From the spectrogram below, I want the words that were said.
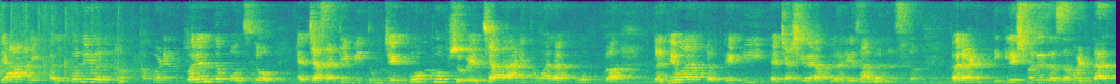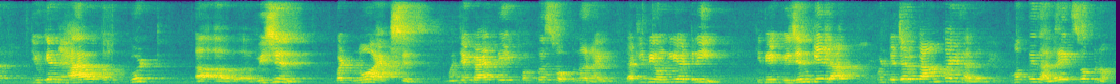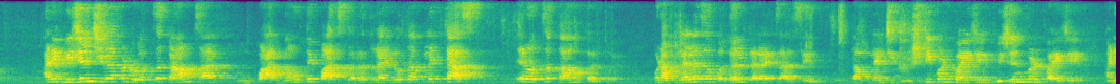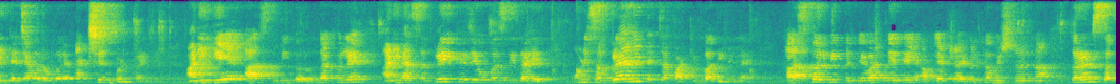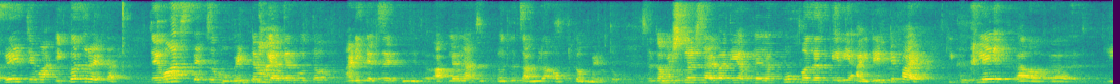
त्या आई कल्पनेवरनं आपण इथपर्यंत पोहोचलो ह्याच्यासाठी मी तुमचे खूप खूप शुभेच्छा आणि तुम्हाला खूप धन्यवाद करते की त्याच्याशिवाय आपलं हे झालं नसतं. कारण इंग्लिशमध्ये जसं म्हणतात you can have a good vision but no action म्हणजे काय? ते एक फक्त स्वप्न राहील that will be only a dream की मी एक विजन केला पण त्याच्यावर काम काही झालं नाही. मग ते झालं एक स्वप्न. आणि विजन शिवाय आपण रोजचं काम चाल पाच नऊ ते पाच करत राहिलो तर आपले टास्क ते रोजचं काम करतोय. पण आपल्याला जर बदल करायचा असेल तर आपल्याची दृष्टी पण पाहिजे विजन पण पाहिजे आणि त्याच्याबरोबर ऍक्शन पण पाहिजे. आणि हे आज तुम्ही करून दाखवलंय. आणि ह्या सगळे इथे जे उपस्थित आहेत म्हणून सगळ्यांनी त्याचा पाठिंबा दिलेला आहे. खास कर मी धन्यवाद देते आपल्या ट्रायबल कमिशनरना कारण सगळे जेव्हा एकत्र येतात तेव्हाच त्याचं मोमेंटम गॅदर होतं आणि त्याचे आपल्याला उत्पन्न चांगलं आउटकम मिळतो. तर कमिशनर साहेबांनी आपल्याला खूप मदत केली. आयडेंटिफाय की कुठले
